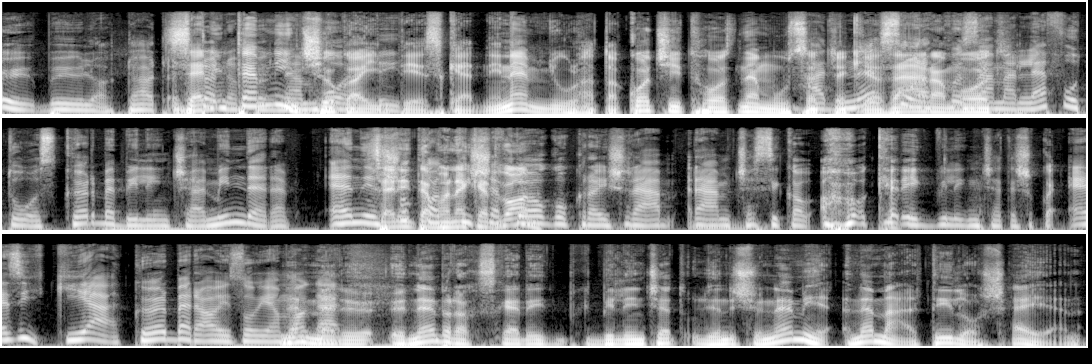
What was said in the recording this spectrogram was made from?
hé Béla, tehát Szerintem nincs nem joga volt itt." Intézkedni. Nem nyúlhat a kocsithoz, nem Hát úszhatja ki ne az áramot. már lefotóz, körbebilincsel mindenre. Ennél Szerintem, sokkal kisebb van- dolgokra is rám, rám cseszik a, a kerékbilincset, és akkor ez így kiáll, körbe rajzolja Nem, magát. mert ő, ő nem raksz bilincset, ugyanis ő nem, nem áll tilos helyen.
